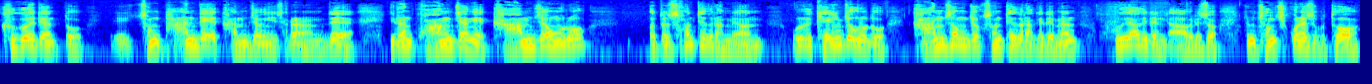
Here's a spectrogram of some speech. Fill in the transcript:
그거에 대한 또 정반대의 감정이 살아나는데 이런 광장의 감정으로 어떤 선택을 하면 우리가 개인적으로도 감성적 선택을 하게 되면 후회하게 된다. 그래서 좀 정치권에서부터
